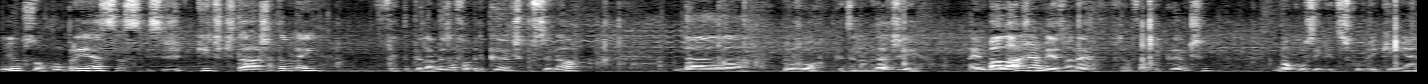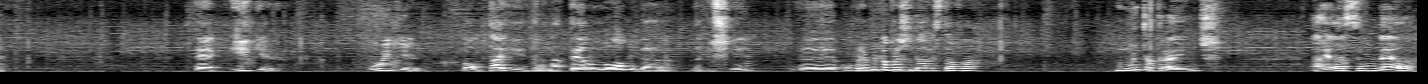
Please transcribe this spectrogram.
Wilson, comprei essas, esse kit de tarraxa também, feita pela mesma fabricante, por sinal, da... Pelo, quer dizer, na verdade, a embalagem é a mesma, né? A fabricante, não consegui descobrir quem é. É Giger, Guiger, Bom, tá aí né, na tela o nome da, da bichinha. É, comprei porque o preço dela estava muito atraente. A relação dela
